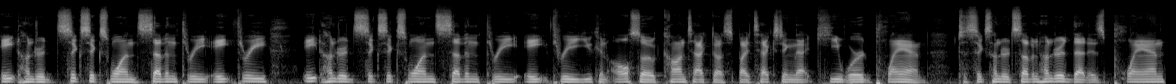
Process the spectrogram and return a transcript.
800 661 7383. 800 661 7383. You can also contact us by texting that keyword plan to 600 700. That is plan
